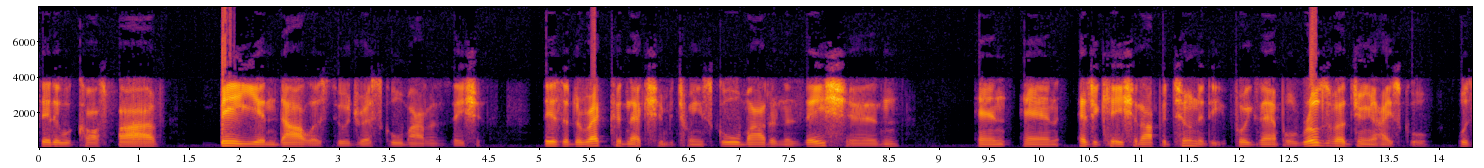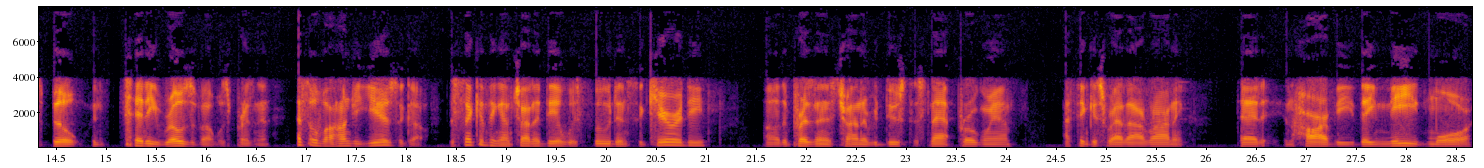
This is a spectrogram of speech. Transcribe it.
said it would cost $5 billion to address school modernization. There's a direct connection between school modernization and, and education opportunity. For example, Roosevelt Junior High School was built when Teddy Roosevelt was president. That's over 100 years ago. The second thing I'm trying to deal with food insecurity. Uh, the president is trying to reduce the SNAP program. I think it's rather ironic that in Harvey they need more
